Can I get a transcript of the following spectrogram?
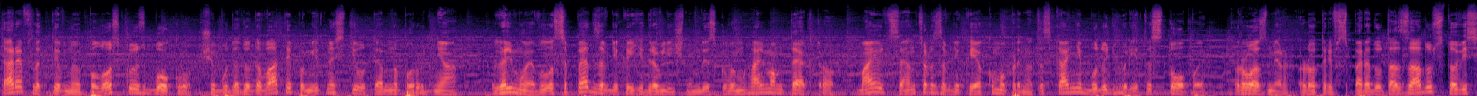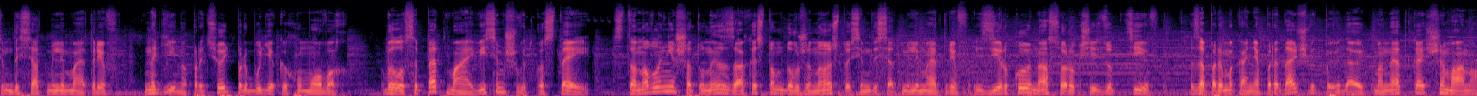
та рефлективною полоскою з боку, що буде додавати помітності у темну пору дня. Гальмує велосипед завдяки гідравлічним дисковим гальмам Tektro. Мають сенсор, завдяки якому при натисканні будуть горіти стопи. Розмір роторів спереду та ззаду 180 мм. Надійно працюють при будь-яких умовах. Велосипед має 8 швидкостей. Встановлені шатуни з захистом довжиною 170 мм, зіркою на 46 зубців. За перемикання передач відповідають монетка Shimano.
